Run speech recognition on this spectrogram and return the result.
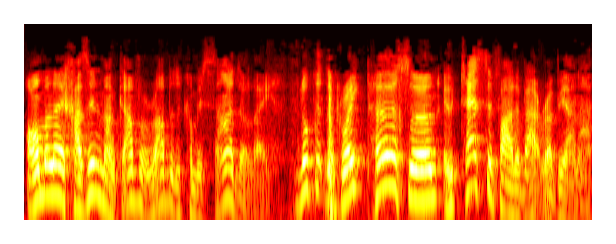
Look at the great person who testified about Rabbi Yana.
